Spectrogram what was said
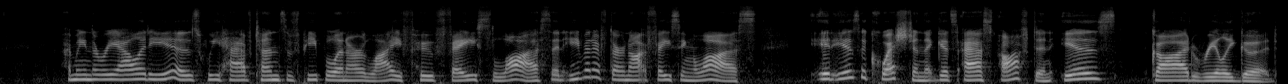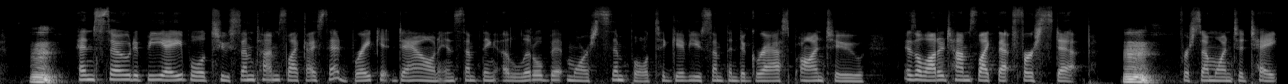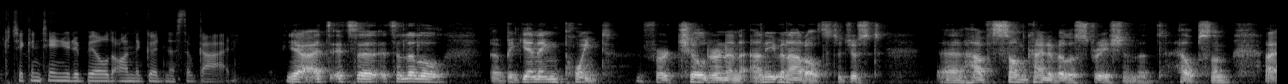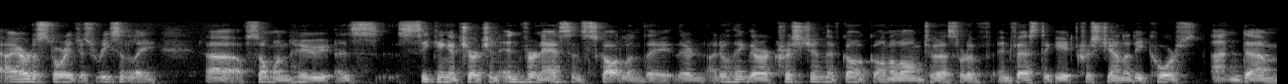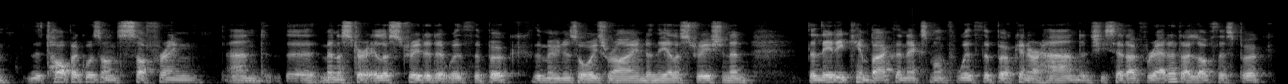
I mean, the reality is we have tons of people in our life who face loss. And even if they're not facing loss, it is a question that gets asked often Is God really good? Mm. And so to be able to sometimes, like I said, break it down in something a little bit more simple to give you something to grasp onto is a lot of times like that first step mm. for someone to take to continue to build on the goodness of God. Yeah, it's it's a it's a little a beginning point for children and, and even adults to just uh, have some kind of illustration that helps them. I, I heard a story just recently uh, of someone who is seeking a church in Inverness in Scotland. They, they're, I don't think they're a Christian. They've gone, gone along to a sort of investigate Christianity course, and um, the topic was on suffering. And the minister illustrated it with the book "The Moon Is Always Round" and the illustration. And the lady came back the next month with the book in her hand, and she said, "I've read it. I love this book."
